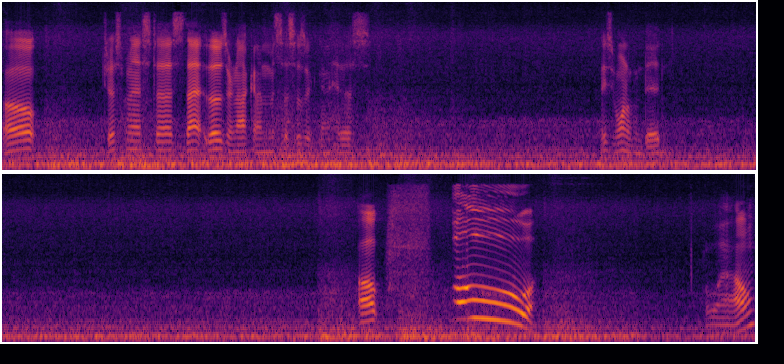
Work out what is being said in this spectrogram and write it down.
Oh, just missed us. That Those are not gonna miss us, those are gonna hit us. At least one of them did. Oh. Oh! Well...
